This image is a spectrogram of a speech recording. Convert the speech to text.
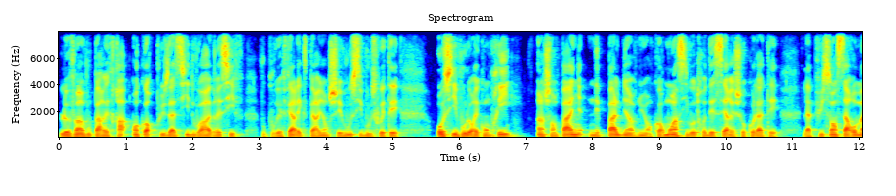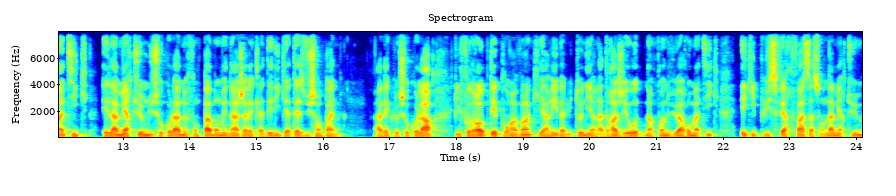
le vin vous paraîtra encore plus acide, voire agressif. Vous pouvez faire l'expérience chez vous si vous le souhaitez. Aussi, vous l'aurez compris, un champagne n'est pas le bienvenu, encore moins si votre dessert est chocolaté. La puissance aromatique et l'amertume du chocolat ne font pas bon ménage avec la délicatesse du champagne. Avec le chocolat, il faudra opter pour un vin qui arrive à lui tenir la dragée haute d'un point de vue aromatique et qui puisse faire face à son amertume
